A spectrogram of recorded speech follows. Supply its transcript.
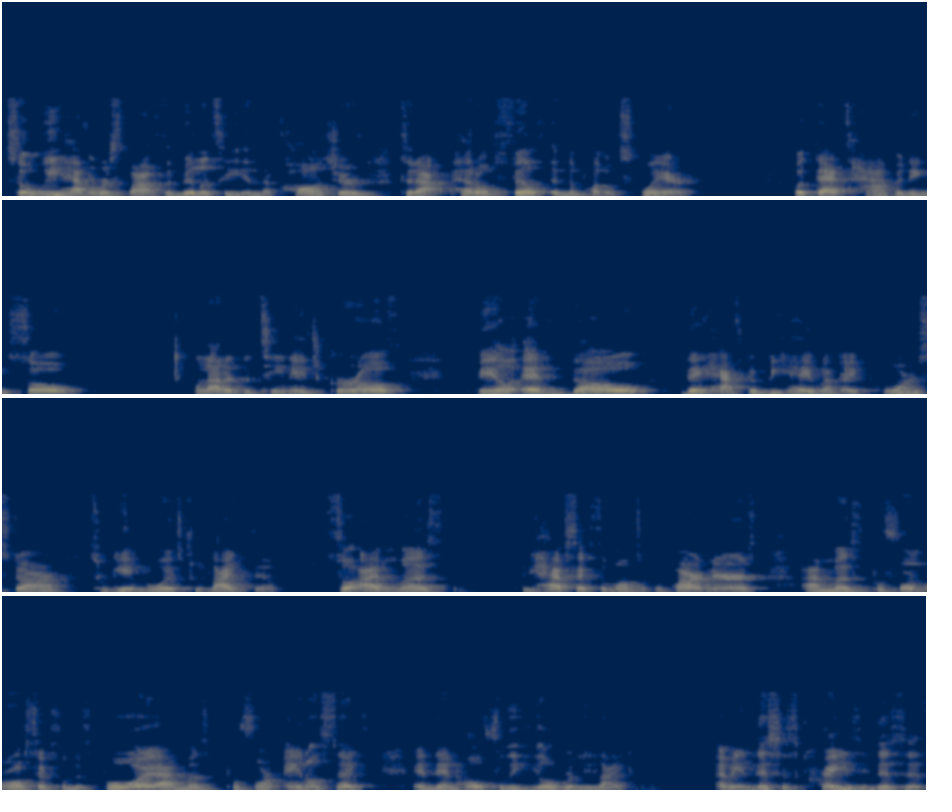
So we have a responsibility in the culture to not peddle filth in the public square. But that's happening. So a lot of the teenage girls feel as though they have to behave like a porn star to get boys to like them. So I must have sex with multiple partners. I must perform oral sex on this boy. I must perform anal sex, and then hopefully he'll really like me. I mean, this is crazy. This is,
